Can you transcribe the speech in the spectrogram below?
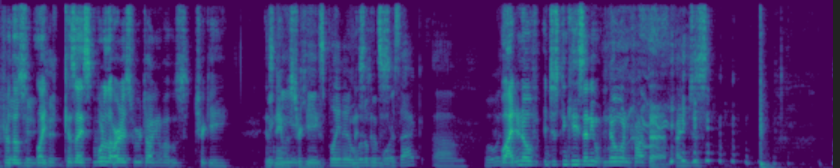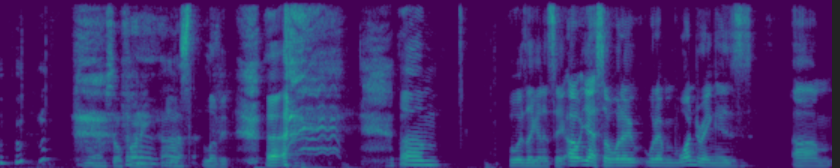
for those like, because I one of the artists we were talking about was tricky. His Wait, name can was you- tricky. Can you explain it a little bit more, Zach? Um, what was Well, I don't know, if, just in case anyone, no one caught that. I just. I'm so funny. Uh, yes, love it. Uh, um, what was I gonna say? Oh yeah. So what I what I'm wondering is, um,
